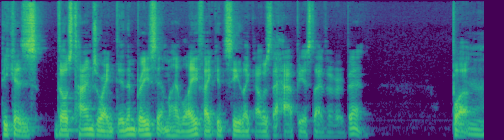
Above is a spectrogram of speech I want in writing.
because those times where i did embrace it in my life i could see like i was the happiest i've ever been. But yeah.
